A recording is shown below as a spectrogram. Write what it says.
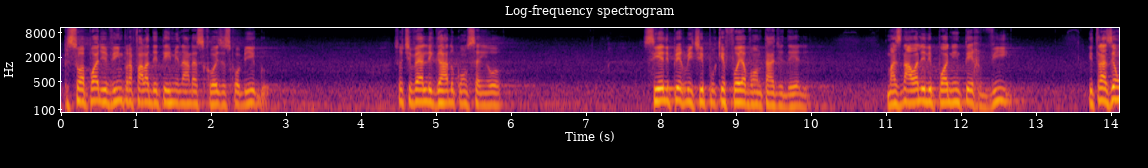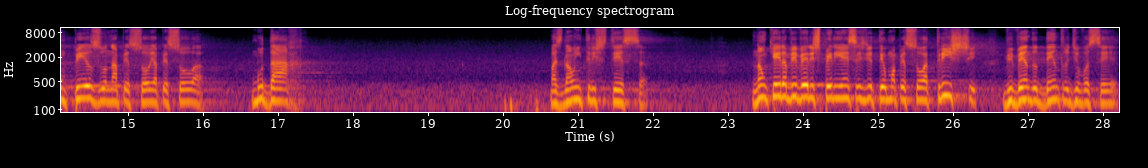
A pessoa pode vir para falar determinadas coisas comigo, se eu estiver ligado com o Senhor, se Ele permitir, porque foi a vontade dEle, mas na hora Ele pode intervir e trazer um peso na pessoa e a pessoa mudar mas não entristeça. Não queira viver experiências de ter uma pessoa triste vivendo dentro de você,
